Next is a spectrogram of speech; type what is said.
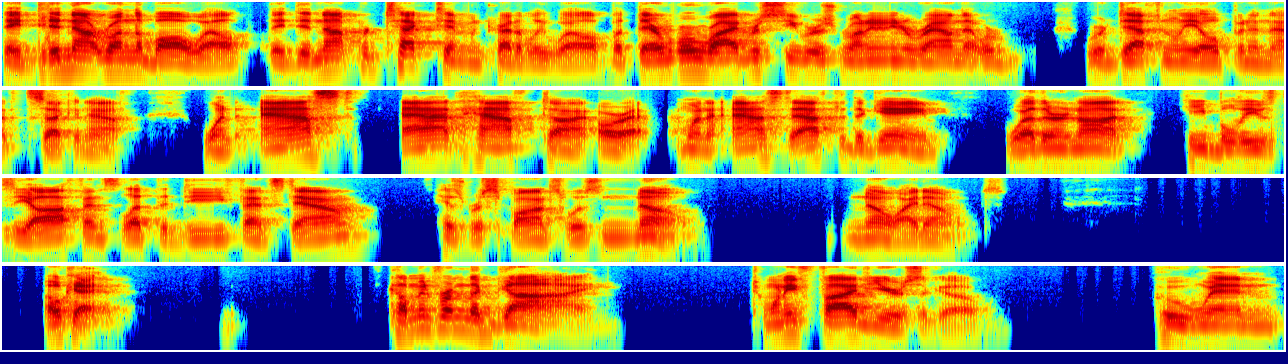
They did not run the ball well. They did not protect him incredibly well, but there were wide receivers running around that were were definitely open in that second half. When asked at halftime or when asked after the game whether or not he believes the offense let the defense down, his response was no. No, I don't. Okay. Coming from the guy 25 years ago who, when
